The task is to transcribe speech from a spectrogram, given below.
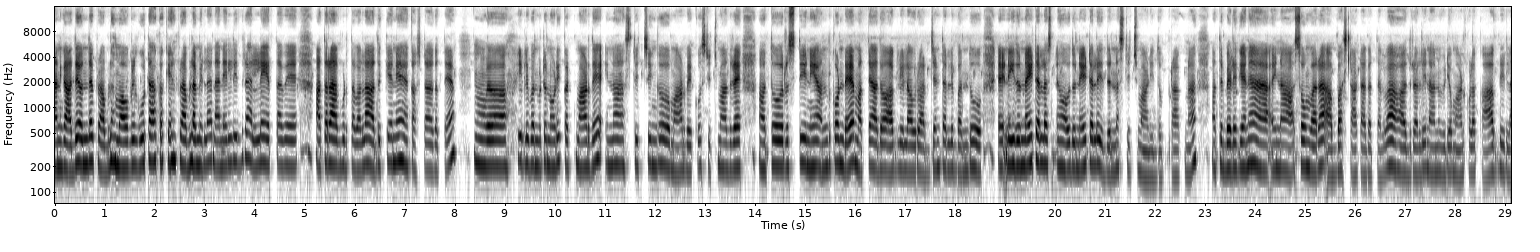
ನನಗೆ ಅದೇ ಒಂದೇ ಪ್ರಾಬ್ಲಮ್. ಅವುಗಳಿಗೆ ಊಟ ಹಾಕೋಕ್ಕೇನು ಪ್ರಾಬ್ಲಮ್ ಇಲ್ಲ. ನಾನು ಎಲ್ಲಿದ್ದರೆ ಅಲ್ಲೇ ಇರ್ತವೆ. ಆ ಥರ ಆಗ್ಬಿಡ್ತಾವಲ್ಲ. ಅದಕ್ಕೇ ಕಷ್ಟ ಆಗುತ್ತೆ. ಇಲ್ಲಿ ಬಂದುಬಿಟ್ಟು ನೋಡಿ ಕಟ್ ಮಾಡಿದೆ. ಇನ್ನು ಸ್ಟಿಚ್ಚಿಂಗು ಮಾಡಬೇಕು. ಸ್ಟಿಚ್ ಮಾಡಿದ್ರೆ ತೋರಿಸ್ತೀನಿ ಅಂದ್ಕೊಂಡೆ. ಮತ್ತೆ ಅದು ಆಗಲಿಲ್ಲ. ಅವರು ಅರ್ಜೆಂಟಲ್ಲಿ ಬಂದು ಇದು ನೈಟೆಲ್ಲ ಹೌದು ನೈಟಲ್ಲಿ ಇದನ್ನು ಸ್ಟಿಚ್ ಮಾಡಿದ್ದು ಫ್ರಾಕ್ನ. ಮತ್ತು ಬೆಳಗ್ಗೆನೇ, ಇನ್ನು ಸೋಮವಾರ ಹಬ್ಬ ಸ್ಟಾರ್ಟ್ ಆಗುತ್ತಲ್ವ? ಅದರಲ್ಲಿ ನಾನು ವಿಡಿಯೋ ಮಾಡ್ಕೊಳಕ್ಕಾಗಲಿಲ್ಲ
